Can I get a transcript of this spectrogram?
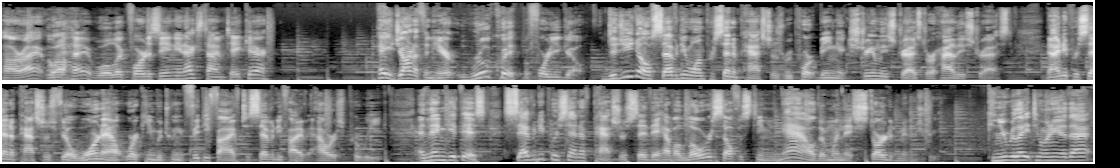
All right. Well, hey, we'll look forward to seeing you next time. Take care. Hey, Jonathan here. Real quick before you go. Did you know 71% of pastors report being extremely stressed or highly stressed? 90% of pastors feel worn out working between 55 to 75 hours per week. And then get this 70% of pastors say they have a lower self esteem now than when they started ministry. Can you relate to any of that?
